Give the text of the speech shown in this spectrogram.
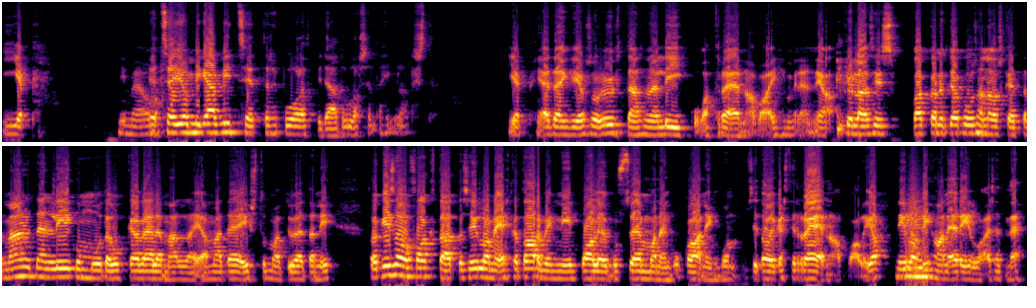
Jep. Nimenomaan. Että se ei ole mikään vitsi, että se puolet pitää tulla sieltä hiilarista. Jep, ja etenkin jos on yhtään sellainen liikkuva, treenaava ihminen. Ja kyllä siis, vaikka nyt joku sanoisikin, että mä nyt en liiku muuta kuin kävelemällä ja mä teen istumatyötä, niin toki se on fakta, että silloin ei ehkä tarvi niin paljon kuin semmoinen, kuka niin kun sit oikeasti reenaa paljon. Niillä on Mm. ihan erilaiset ne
